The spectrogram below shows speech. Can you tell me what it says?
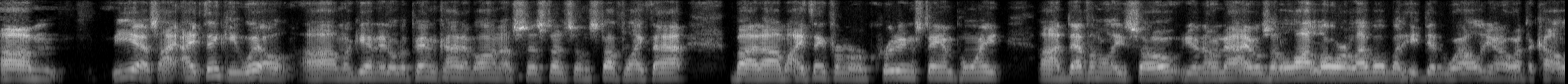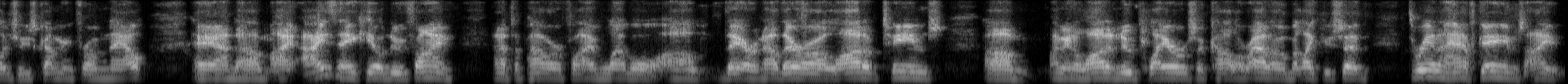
Um, yes, I, I think he will. Um, again, it'll depend kind of on assistance and stuff like that. But um, I think from a recruiting standpoint, uh, definitely so. You know, now it was at a lot lower level, but he did well, you know, at the college he's coming from now. And um, I, I think he'll do fine at the Power Five level um, there. Now, there are a lot of teams, um, I mean, a lot of new players at Colorado, but like you said, three and a half games, I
